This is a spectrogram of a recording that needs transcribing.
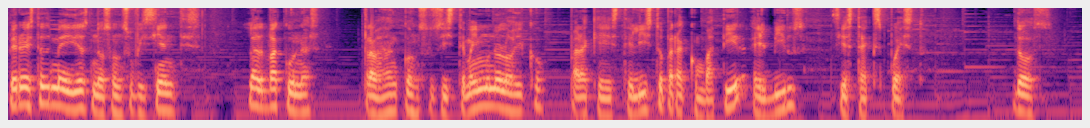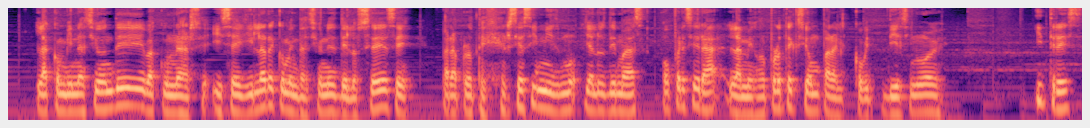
pero estas medidas no son suficientes. Las vacunas trabajan con su sistema inmunológico para que esté listo para combatir el virus si está expuesto. 2. La combinación de vacunarse y seguir las recomendaciones de los CDC para protegerse a sí mismo y a los demás ofrecerá la mejor protección para el COVID-19. Y 3.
